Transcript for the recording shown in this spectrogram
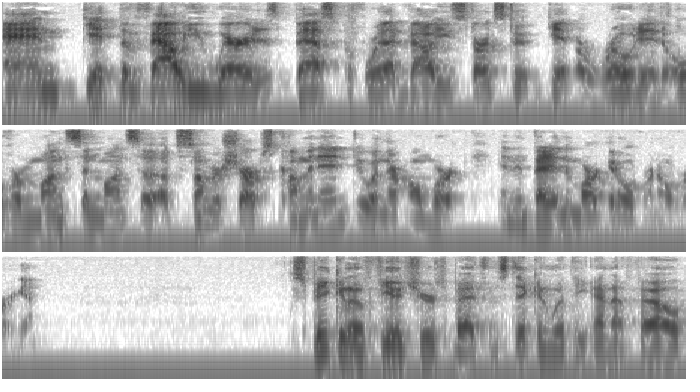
and get the value where it is best before that value starts to get eroded over months and months of summer sharps coming in, doing their homework, and then betting the market over and over again. Speaking of futures bets and sticking with the NFL,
